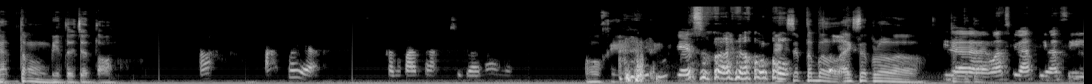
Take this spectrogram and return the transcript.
Ganteng gitu contoh. apa ya satu kata subhanallah Oke. Oke, subhanallah. Acceptable, acceptable. Iya, masih, masih, masih.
